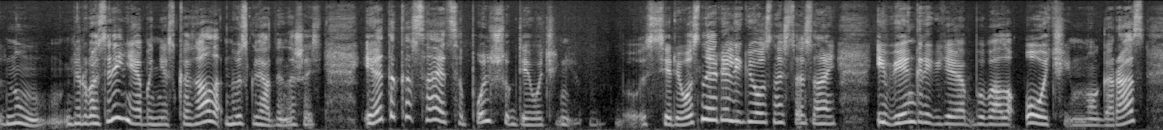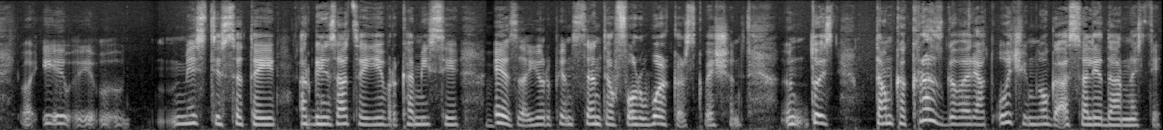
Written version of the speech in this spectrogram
ну, мировоззрение, я бы не сказала, но взгляды на жизнь. И это касается Польши, где очень серьезное религиозное сознание, и Венгрии, где я бывала очень много раз, и, и вместе с этой организацией Еврокомиссии ESA, European Center for Workers Questions. То есть там как раз говорят очень много о солидарности.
